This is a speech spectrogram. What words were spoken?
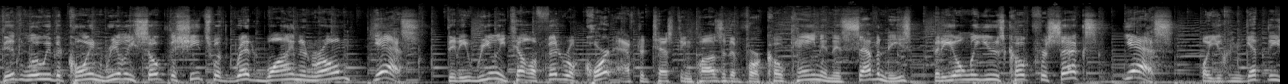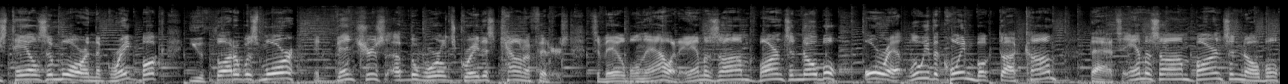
Did Louis the Coin really soak the sheets with red wine in Rome? Yes. Did he really tell a federal court after testing positive for cocaine in his 70s that he only used coke for sex? Yes. Well, you can get these tales and more in the great book, You Thought It Was More Adventures of the World's Greatest Counterfeiters. It's available now at Amazon, Barnes & Noble, or at louisthecoinbook.com. That's Amazon, Barnes & Noble,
